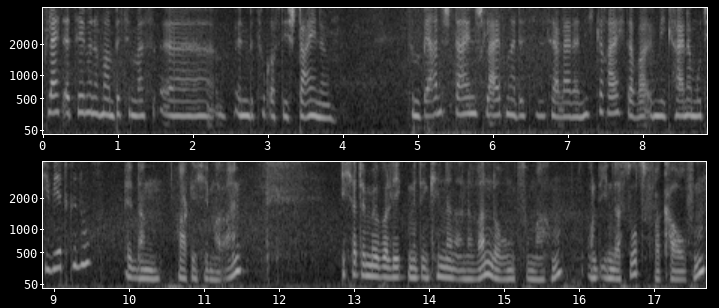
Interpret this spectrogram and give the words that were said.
vielleicht erzählen wir noch mal ein bisschen was äh, in Bezug auf die Steine. Zum Bernsteinschleifen hat es dieses Jahr leider nicht gereicht. Da war irgendwie keiner motiviert genug. Äh, dann hake ich hier mal ein. Ich hatte mir überlegt, mit den Kindern eine Wanderung zu machen und ihnen das so zu verkaufen,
